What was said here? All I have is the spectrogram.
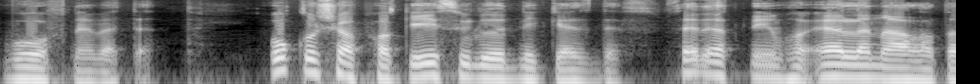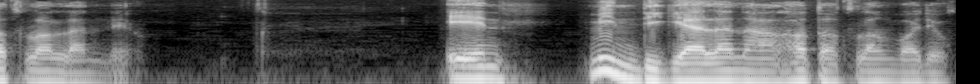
Wolf nevetett. Okosabb, ha készülődni kezdesz. Szeretném, ha ellenállhatatlan lennél. Én mindig ellenállhatatlan vagyok.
